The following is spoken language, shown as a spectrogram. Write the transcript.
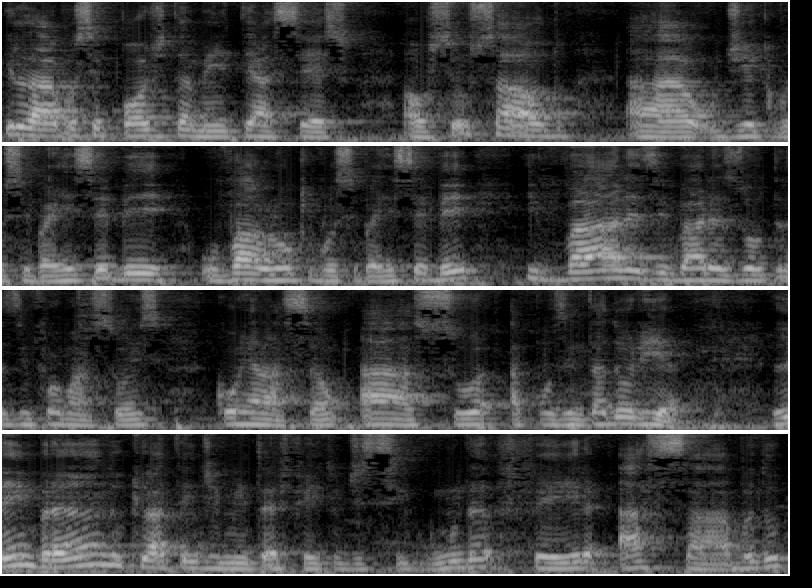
E lá você pode também ter acesso ao seu saldo, o dia que você vai receber, o valor que você vai receber e várias e várias outras informações com relação à sua aposentadoria. Lembrando que o atendimento é feito de segunda-feira a sábado,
